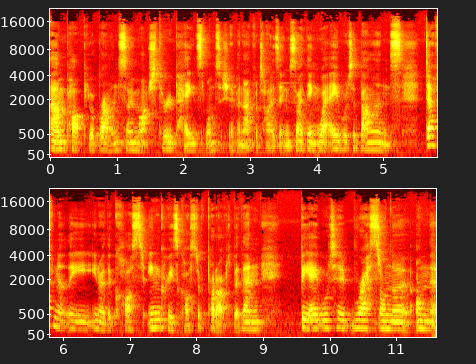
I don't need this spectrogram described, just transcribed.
amp up your brand so much through paid sponsorship and advertising so I think we're able to balance definitely you know the cost increased cost of product but then be able to rest on the on the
